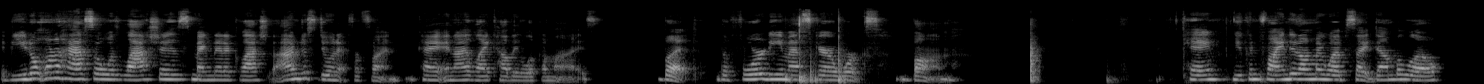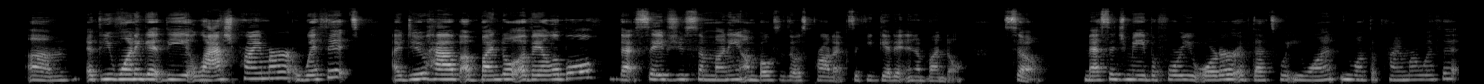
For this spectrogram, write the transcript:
If you don't want to hassle with lashes, magnetic lashes, I'm just doing it for fun, okay? And I like how they look on my eyes. But the 4D mascara works bomb. Okay, you can find it on my website down below. Um, if you want to get the lash primer with it, I do have a bundle available that saves you some money on both of those products if you get it in a bundle. So message me before you order if that's what you want. You want the primer with it.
